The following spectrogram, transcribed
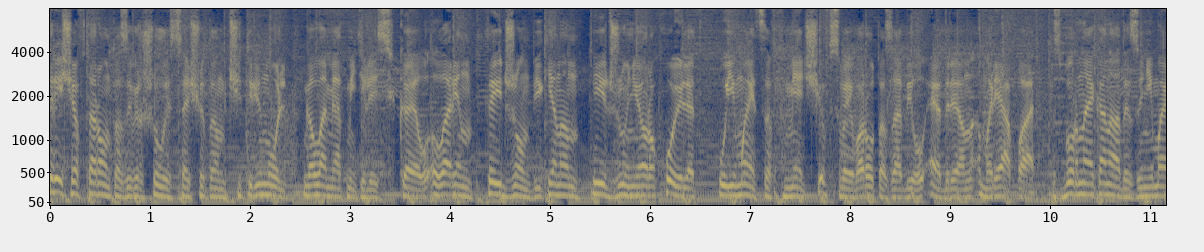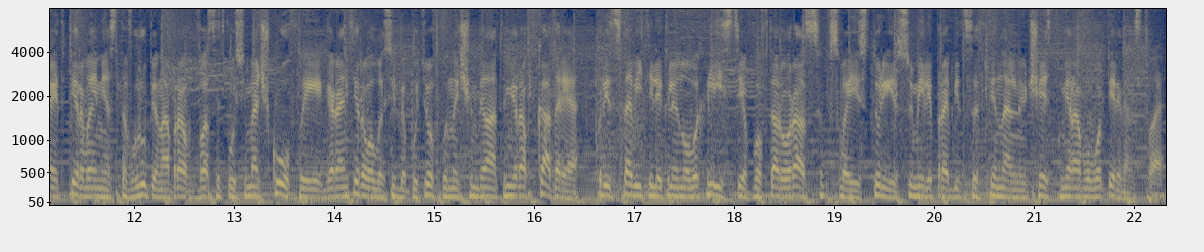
Встреча в Торонто завершилась со счетом 4-0. Голами отметились Кайл Ларин, Тейджон Бьюкенен и Джуниор Хойлетт. У ямайцев мяч в свои ворота забил Эдриан Мариапа. Сборная Канады занимает первое место в группе, набрав 28 очков и гарантировала себе путевку на чемпионат мира в Катаре. Представители кленовых листьев во второй раз в своей истории сумели пробиться в финальную часть мирового первенства.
